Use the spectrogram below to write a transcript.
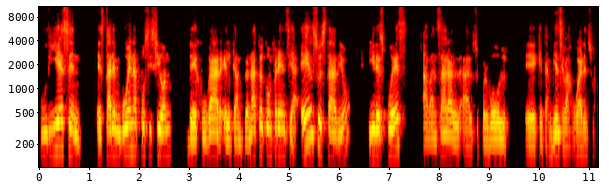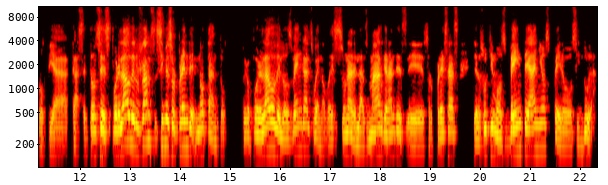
pudiesen estar en buena posición de jugar el campeonato de conferencia en su estadio y después avanzar al, Super Bowl eh, que también se va a jugar en su propia casa. Entonces, por el lado de los Rams sí me sorprende, no tanto. Pero por el lado de los Bengals, bueno, es una de las más grandes eh, sorpresas de los últimos 20 años, pero sin duda.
